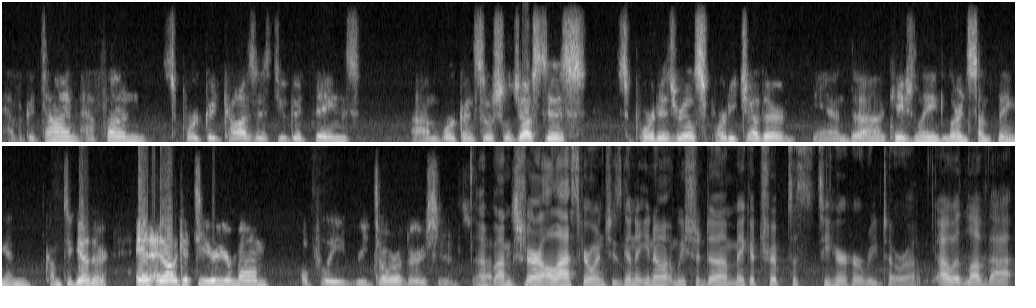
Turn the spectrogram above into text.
have a good time, have fun, support good causes, do good things, um, work on social justice, support Israel, support each other, and uh, occasionally learn something and come together. And, and I'll get to hear your mom hopefully read Torah very soon. So I'm- that'll I'm be sure. I'll ask her when she's gonna. You know what? We should uh, make a trip to to hear her read Torah. I would love that.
